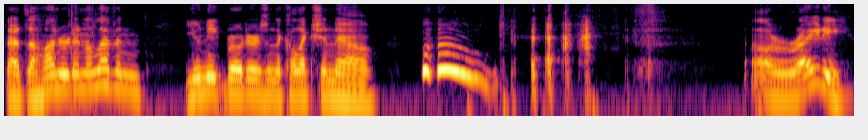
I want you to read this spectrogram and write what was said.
That's 111 unique Brodeurs in the collection now. Woohoo! Alrighty.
